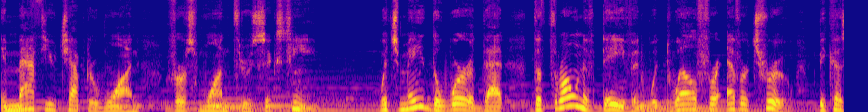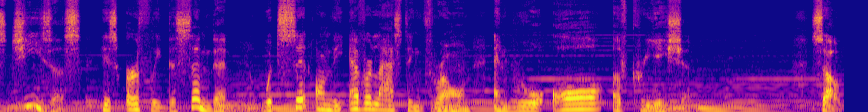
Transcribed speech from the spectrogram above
in Matthew chapter 1 verse 1 through 16 which made the word that the throne of David would dwell forever true, because Jesus, his earthly descendant, would sit on the everlasting throne and rule all of creation. So,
